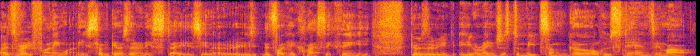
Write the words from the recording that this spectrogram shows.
Uh, it's a very funny one. He sort of goes there and he stays. You know, it's like a classic thing. He goes there, he, he arranges to meet some girl who stands him up,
